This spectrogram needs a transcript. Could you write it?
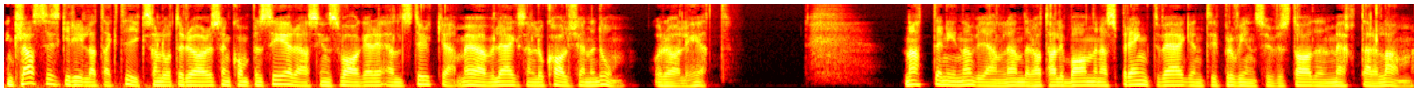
En klassisk gerillataktik som låter rörelsen kompensera sin svagare eldstyrka med överlägsen lokalkännedom och rörlighet. Natten innan vi anländer har talibanerna sprängt vägen till provinshuvudstaden Mehtarlam.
